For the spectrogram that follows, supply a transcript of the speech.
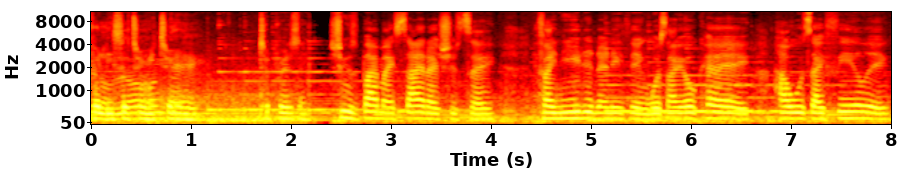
for Lisa to return to prison. She was by my side, I should say, if I needed anything, was I okay? How was I feeling?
